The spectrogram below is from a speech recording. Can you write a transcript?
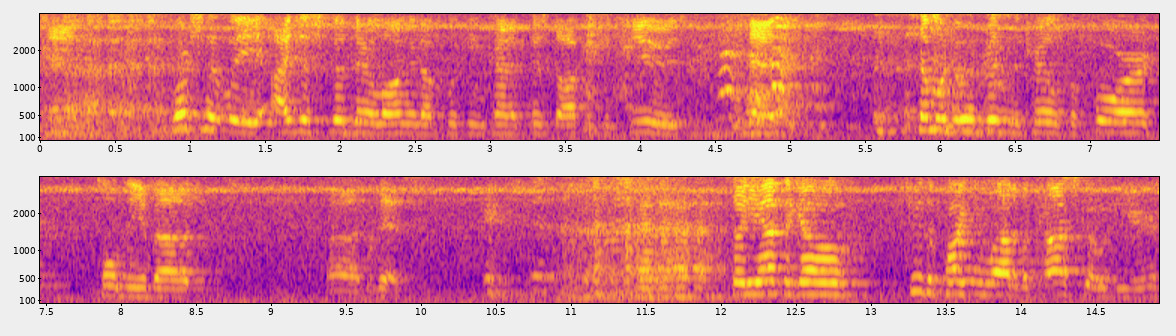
And fortunately, I just stood there long enough looking kind of pissed off and confused that someone who had ridden the trails before told me about uh, this. so you have to go through the parking lot of a Costco here.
